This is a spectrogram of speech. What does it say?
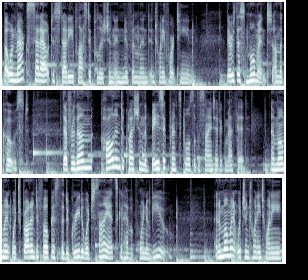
But when Max set out to study plastic pollution in Newfoundland in 2014, there was this moment on the coast that for them called into question the basic principles of the scientific method, a moment which brought into focus the degree to which science can have a point of view, and a moment which in 2020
